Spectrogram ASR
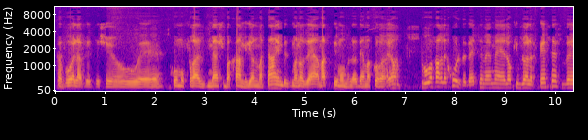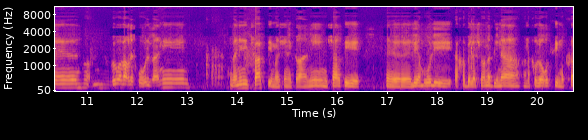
קבעו עליו איזשהו uh, סכום מופרז, דמי השבחה, מיליון מאתיים בזמנו, זה היה המקסימום, אני לא יודע מה קורה היום. והוא עבר לחו"ל, ובעצם הם אה, לא קיבלו עליו כסף. והוא עבר לחו"ל, ואני, ואני נדפקתי, מה שנקרא, אני נשארתי, אה, לי אמרו לי ככה בלשון עדינה, אנחנו לא רוצים אותך,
